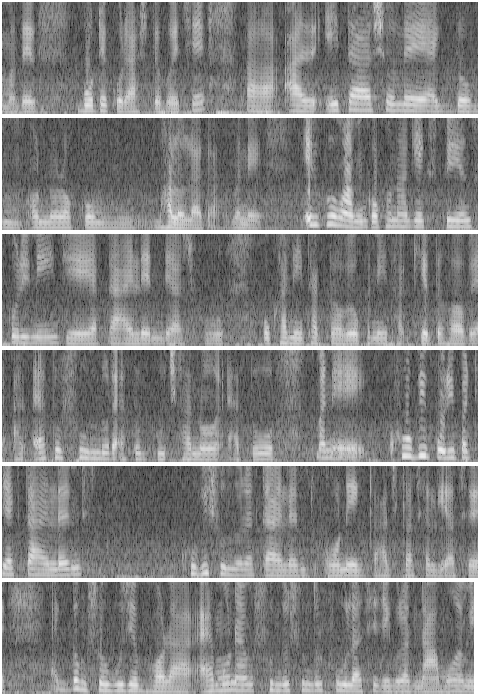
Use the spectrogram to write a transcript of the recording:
আমাদের বোটে করে আসতে হয়েছে। আর এটা আসলে একদম অন্যরকম ভালো লাগা মানে এরকম আমি কখনো আগে এক্সপিরিয়েন্স করিনি যে একটা আইল্যান্ডে আসব, ওখানেই থাকতে হবে, ওখানেই খেতে হবে। আর এত সুন্দর, এত গুছানো, এত মানে খুবই পরিপাটি একটা আইল্যান্ড খুবই সুন্দর একটা আইল্যান্ড অনেক গাছগাছালি আছে, একদম সবুজে ভরা, এমন এমন সুন্দর সুন্দর ফুল আছে যেগুলোর নামও আমি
